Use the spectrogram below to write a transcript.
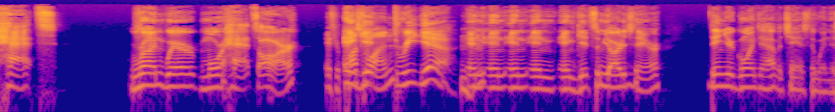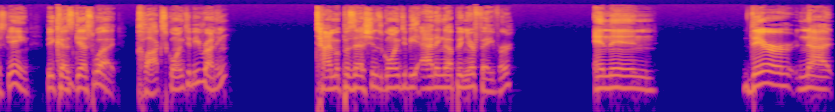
hats, run where more hats are If you're and get one, three, yeah, and, Mhm. and and and and get some yardage there, then you're going to have a chance to win this game. Because guess what? Clock's going to be running. Time of possession is going to be adding up in your favor, and then they're not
